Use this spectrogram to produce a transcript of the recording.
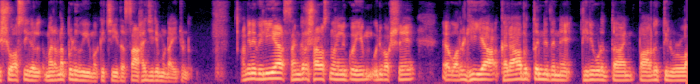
വിശ്വാസികൾ മരണപ്പെടുകയും ഒക്കെ ചെയ്ത സാഹചര്യം ഉണ്ടായിട്ടുണ്ട്. അങ്ങനെ വലിയ സംഘർഷാവസ്ഥ നിലനിൽക്കുകയും ഒരുപക്ഷെ വർഗീയ കലാപത്തിന് തന്നെ തിരികൊടുത്താൻ പാകത്തിലുള്ള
